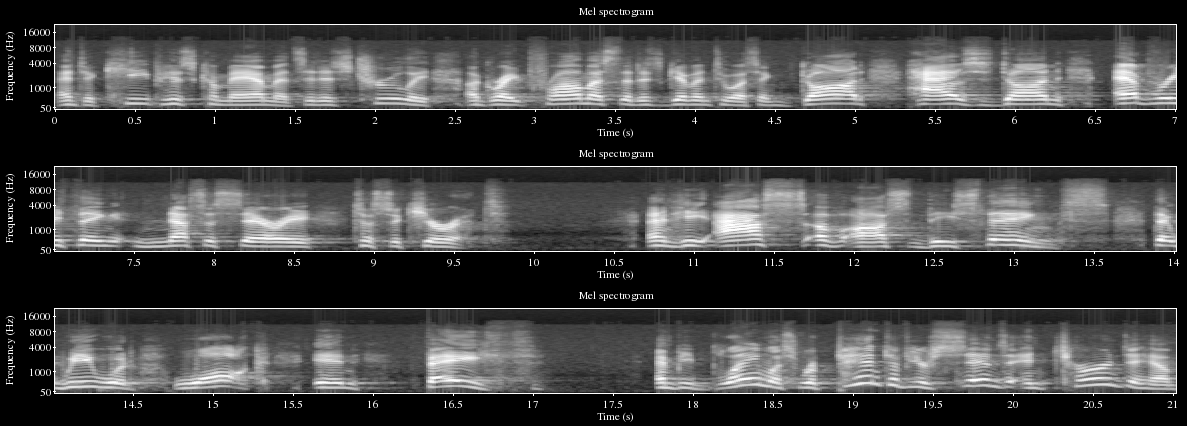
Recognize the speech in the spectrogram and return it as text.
and to keep His commandments. It is truly a great promise that is given to us, and God has done everything necessary to secure it. And He asks of us these things that we would walk in faith and be blameless. Repent of your sins and turn to Him.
